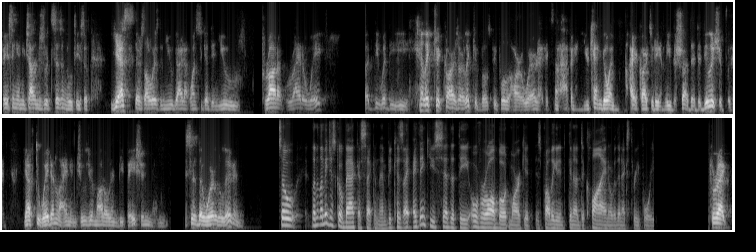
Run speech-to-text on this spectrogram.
facing any challenges with seasonality. So yes, there's always the new guy that wants to get the new product right away. But the, with the electric cars or electric boats, people are aware that it's not happening. You can't go and buy a car today and leave the shop, the, the dealership with it. You have to wait in line and choose your model and be patient. And this is the world we live in. So let me, let me just go back a second then, because I, I think you said that the overall boat market is probably going to decline over the next three, four years. Correct.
